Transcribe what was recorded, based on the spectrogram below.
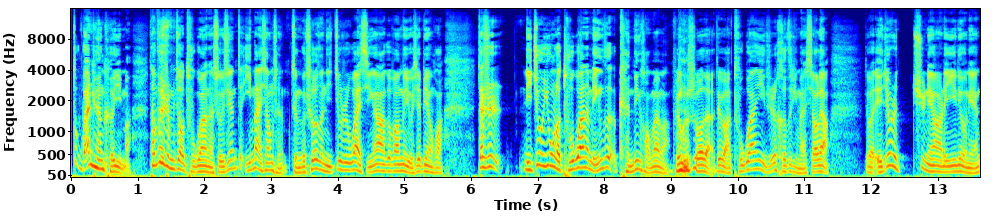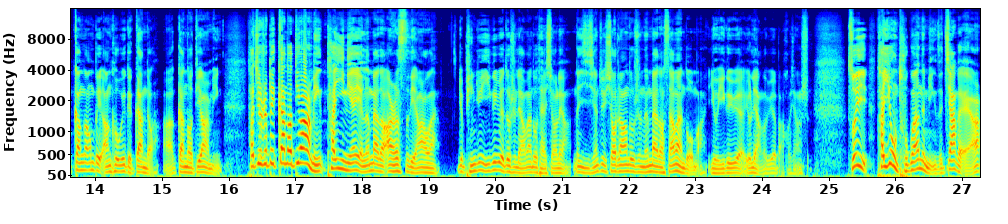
都完全可以嘛。它为什么叫途观呢？首先，它一脉相承，整个车子你就是外形啊，各方面有些变化，但是你就用了途观的名字，肯定好卖嘛，不用说的，对吧？途观一直合资品牌销量，对吧？也就是去年二零一六年刚刚被昂科威给干到啊，干到第二名，它就是被干到第二名，它一年也能卖到二十四点二万。就平均一个月都是两万多台销量，那以前最嚣张都是能卖到三万多嘛，有一个月有两个月吧，好像是。所以他用途观的名字加个 L，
